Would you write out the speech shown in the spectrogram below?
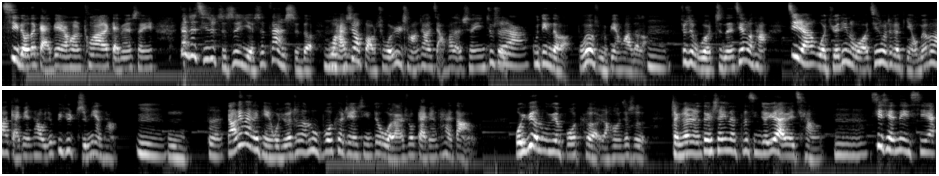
气流的改变，然后从而来改变声音，但这其实只是也是暂时的，嗯我还是要保持我日常这样讲话的声音，就是固定的了，不会有什么变化的了。嗯就是我只能接受它。既然我决定了我要接受这个点，我没有办法改变它，我就必须直面它。嗯，嗯，对，然后另外一个点，我觉得真的录播客这件事情对我来说改变太大了。我越录越播客，然后就是整个人对声音的自信就越来越强。嗯谢谢那些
